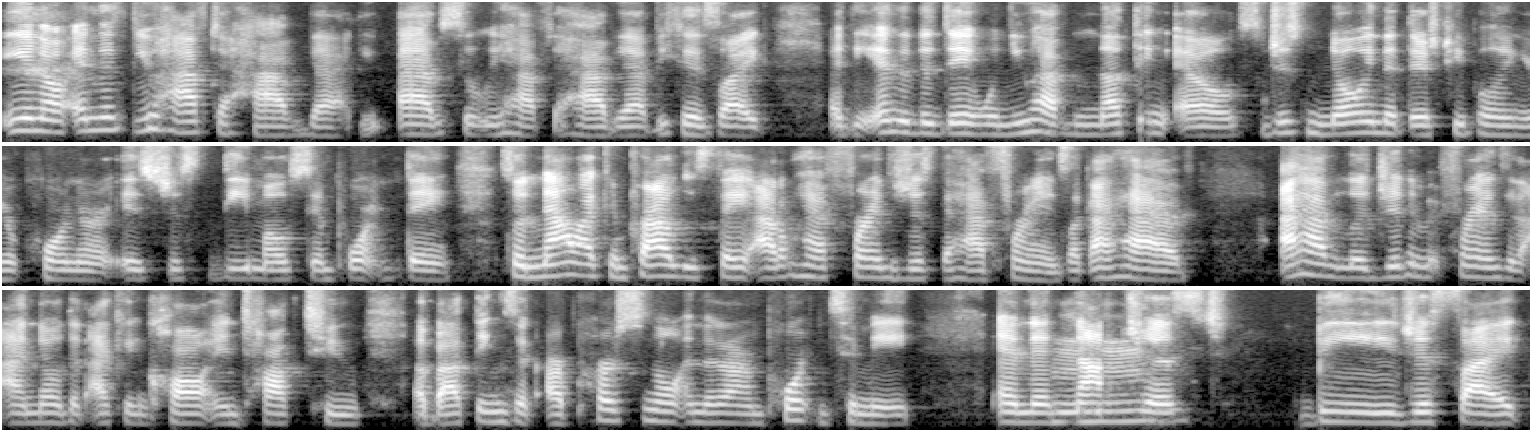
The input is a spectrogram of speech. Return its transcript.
you know, and this, you have to have that. You absolutely have to have that because, like, at the end of the day, when you have nothing else, just knowing that there's people in your corner is just the most important thing. So now I can proudly say I don't have friends just to have friends. Like I have. I have legitimate friends that I know that I can call and talk to about things that are personal and that are important to me, and then mm-hmm. not just be just like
